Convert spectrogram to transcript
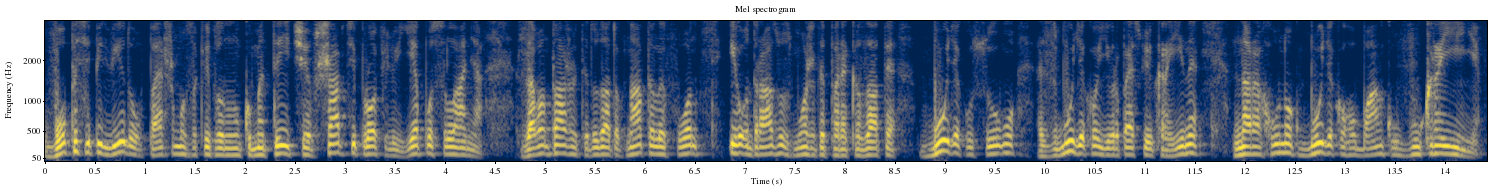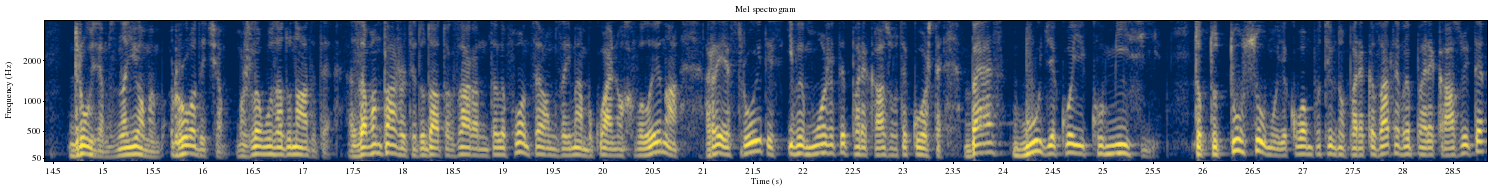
В описі під відео, в першому закріпленому коментарі чи в шапці профілю є посилання. Завантажуйте додаток на телефон і одразу зможете переказати будь-яку суму з будь-якої європейської країни на рахунок будь-якого банку в Україні. Друзям, знайомим, родичам, можливо, задонатити. Завантажуйте додаток зараз на телефон, це вам займе буквально хвилина. Реєструйтесь і ви можете переказувати кошти без будь-якої комісії. Тобто ту суму, яку вам потрібно переказати, ви переказуєте,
